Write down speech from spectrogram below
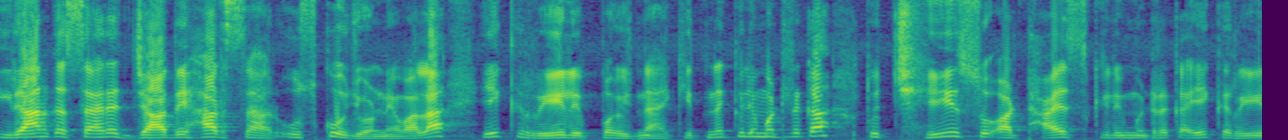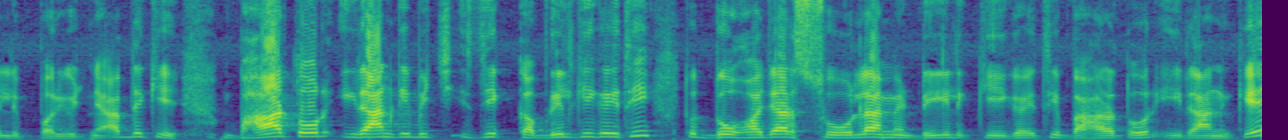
ईरान का शहर है, जादेहार शहर, उसको जोड़ने वाला एक रेल परियोजना है। कितने किलोमीटर का? तो 628 किलोमीटर का एक रेल परियोजना। अब देखिए, भारत और ईरान के बीच ये कब डील की गई थी? तो 2016 में डील की गई थी भारत और ईरान के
